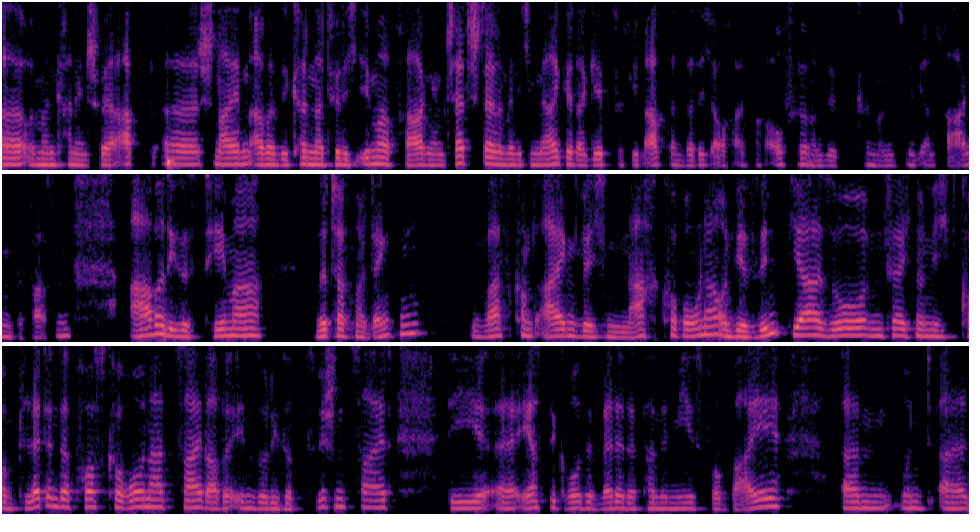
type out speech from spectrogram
äh, und man kann ihn schwer abschneiden, aber Sie können natürlich immer Fragen im Chat stellen. Und wenn ich merke, da geht zu viel ab, dann werde ich auch einfach aufhören und wir können uns mit Ihren Fragen befassen. Aber dieses Thema Wirtschaft neu denken, was kommt eigentlich nach Corona? Und wir sind ja so vielleicht noch nicht komplett in der Post-Corona-Zeit, aber in so dieser Zwischenzeit. Die äh, erste große Welle der Pandemie ist vorbei. Ähm, und äh,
